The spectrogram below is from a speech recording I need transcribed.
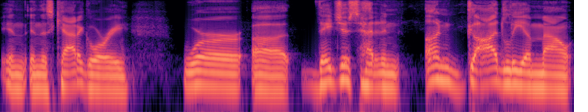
in in this category were uh, they just had an ungodly amount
